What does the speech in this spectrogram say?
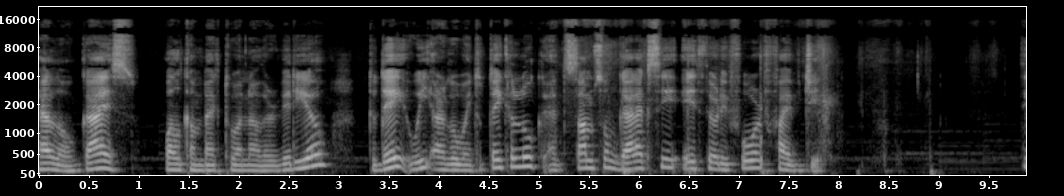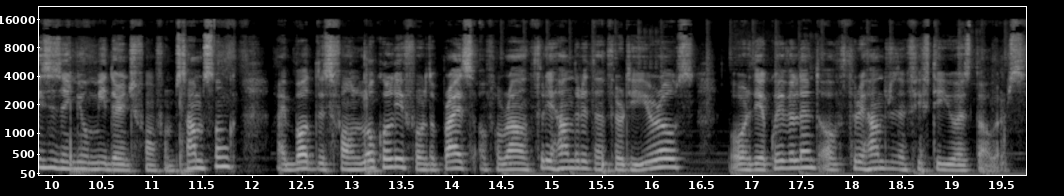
Hello guys, welcome back to another video. Today we are going to take a look at Samsung Galaxy A34 5G. This is a new mid-range phone from Samsung. I bought this phone locally for the price of around 330 euros or the equivalent of 350 US dollars.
